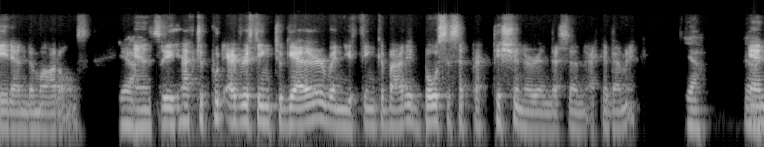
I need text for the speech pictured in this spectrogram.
data and the models yeah. and so you have to put everything together when you think about it both as a practitioner and as an academic yeah, yeah. And,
